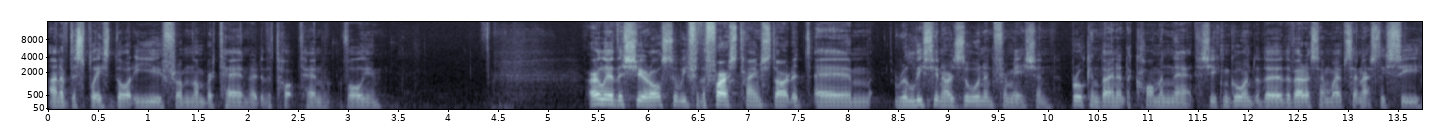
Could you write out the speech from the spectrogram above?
and have displaced .eu from number 10 out of the top 10 volume. Earlier this year, also, we for the first time started um, releasing our zone information, broken down into com and net. So you can go into the, the VeriSign website and actually see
